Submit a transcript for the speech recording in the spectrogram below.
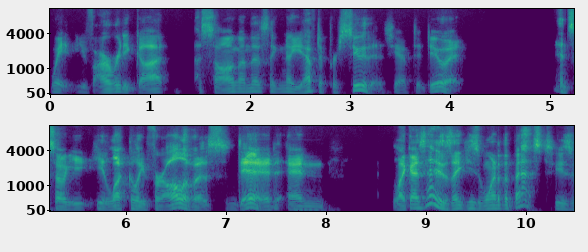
wait you've already got a song on this? Like no you have to pursue this. You have to do it. And so he he luckily for all of us did. And like I said, he's like he's one of the best. He's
